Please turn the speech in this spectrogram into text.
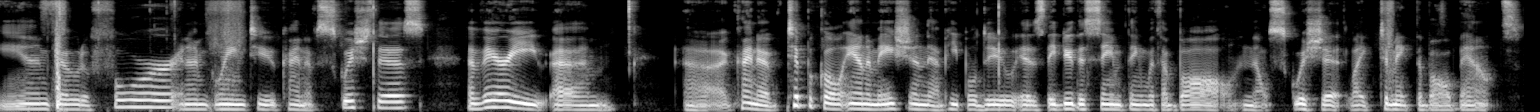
And go to 4, and I'm going to kind of squish this. A very um, uh, kind of typical animation that people do is they do the same thing with a ball and they'll squish it like to make the ball bounce.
